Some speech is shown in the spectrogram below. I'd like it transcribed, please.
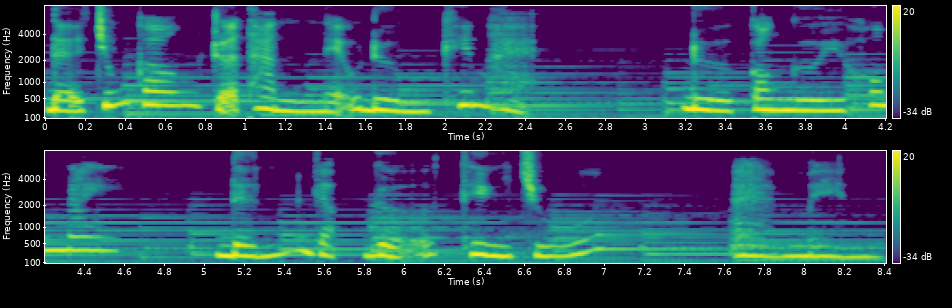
để chúng con trở thành nẻo đường khiêm hạ, đưa con người hôm nay đến gặp gỡ thiên chúa. Amen.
